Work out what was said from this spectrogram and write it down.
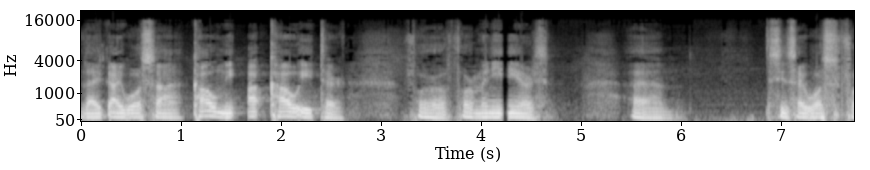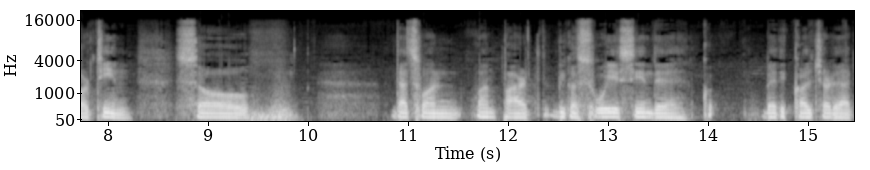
like I was a cow me, a cow eater for for many years. Um, since I was 14. So that's one one part because we see in the Vedic culture that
